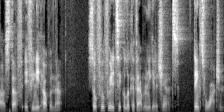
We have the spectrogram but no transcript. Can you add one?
uh, stuff if you need help in that. So feel free to take a look at that when you get a chance. Thanks for watching.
